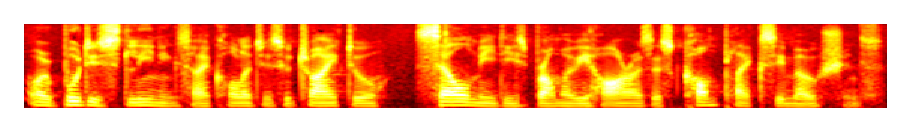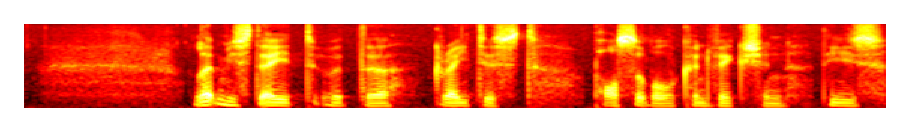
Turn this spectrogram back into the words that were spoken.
or Buddhist leaning psychologists who try to sell me these Brahma Viharas as complex emotions. Let me state with the greatest possible conviction these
